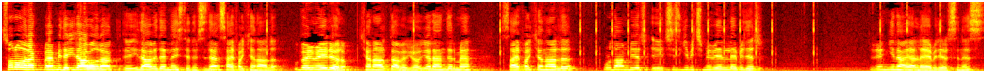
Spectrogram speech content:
Son olarak ben bir de ilave olarak e, ilaveden ne istedim sizden? Sayfa kenarlı. Bu bölüme geliyorum. Kenarlıklar ve gölgelendirme. Sayfa kenarlı. Buradan bir e, çizgi biçimi verilebilir. Rengini ayarlayabilirsiniz.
